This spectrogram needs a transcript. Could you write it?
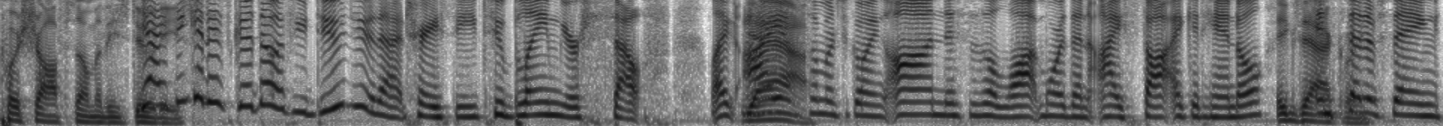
push off some of these duties. Mm-hmm. Yeah, I think it is good though if you do do that, Tracy, to blame yourself. Like I have so much going on. This is a lot more than I thought I could handle. Exactly. Instead of saying,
